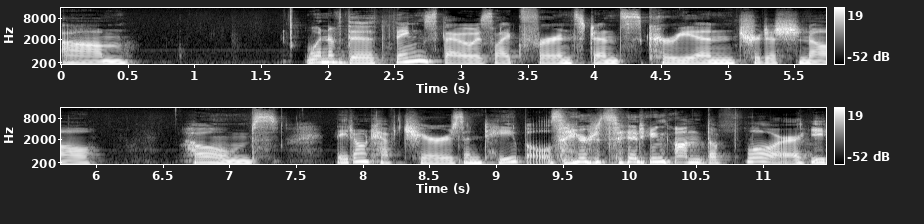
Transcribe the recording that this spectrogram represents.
Um, one of the things, though, is like, for instance, Korean traditional homes, they don't have chairs and tables. You're sitting on the floor. You,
